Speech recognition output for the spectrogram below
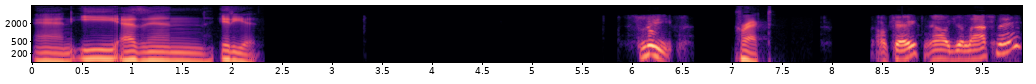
and E as in idiot. sleeve. Correct. Okay. Now your last name?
